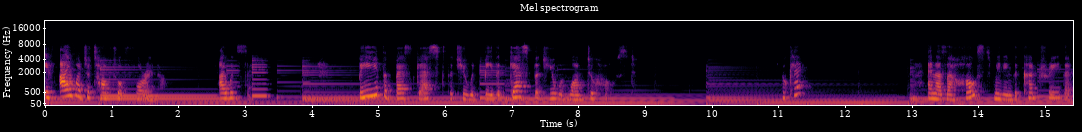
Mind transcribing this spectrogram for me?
if I were to talk to a foreigner, I would say, be the best guest that you would be, the guest that you would want to host. Okay? And as a host, meaning the country that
